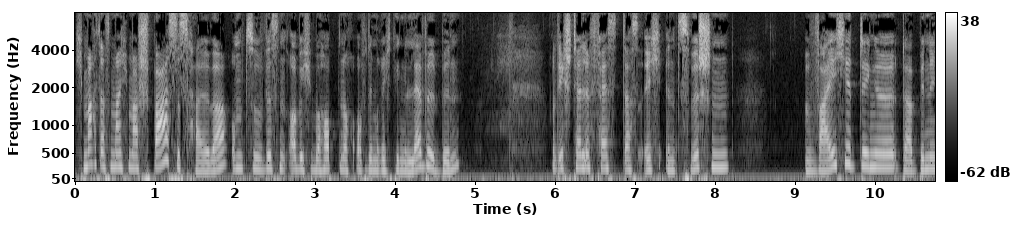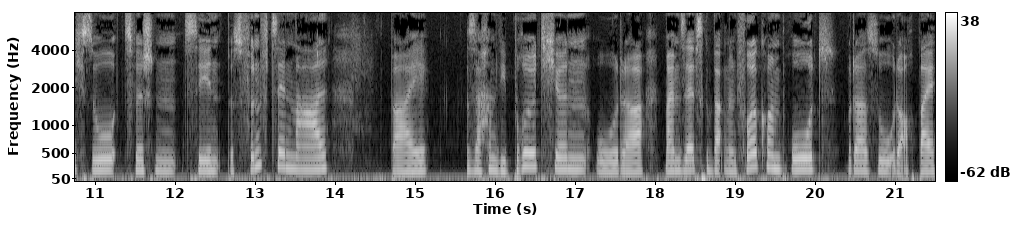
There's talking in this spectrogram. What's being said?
Ich mache das manchmal spaßeshalber, um zu wissen, ob ich überhaupt noch auf dem richtigen Level bin. Und ich stelle fest, dass ich inzwischen weiche Dinge, da bin ich so zwischen 10 bis 15 Mal bei Sachen wie Brötchen oder beim selbstgebackenen Vollkornbrot oder so oder auch bei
